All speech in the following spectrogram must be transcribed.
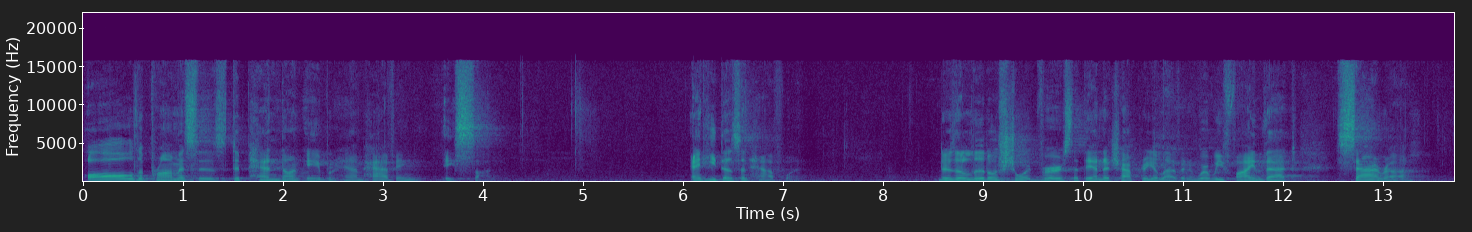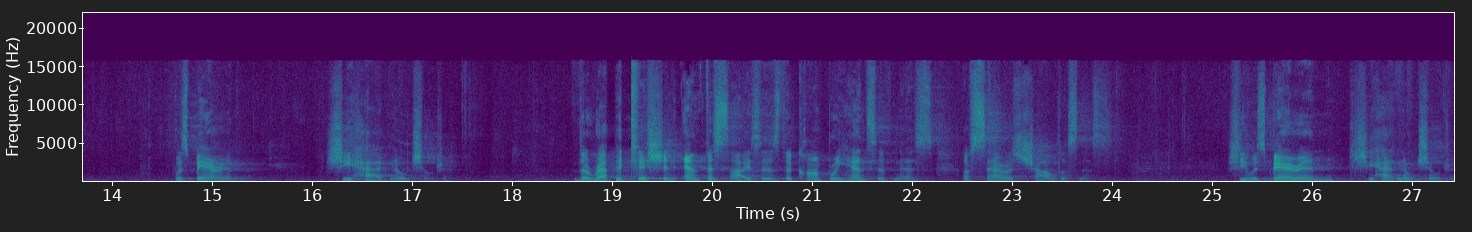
All the promises depend on Abraham having a son, and he doesn't have one. There's a little short verse at the end of chapter 11 where we find that Sarah was barren. She had no children. The repetition emphasizes the comprehensiveness of Sarah's childlessness. She was barren, she had no children.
